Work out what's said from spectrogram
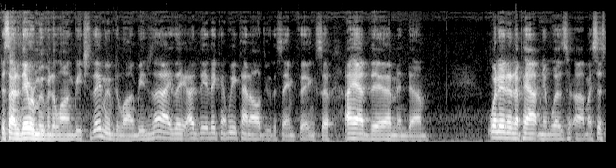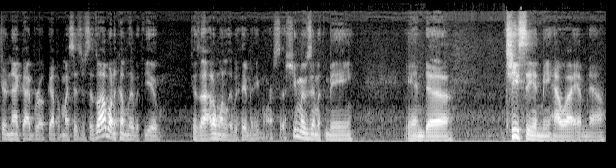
decided they were moving to long beach so they moved to long beach and I, they, I, they, they can, we kind of all do the same thing so i had them and um, what ended up happening was uh, my sister and that guy broke up, and my sister says, "Well, I want to come live with you because I don't want to live with him anymore." So she moves in with me, and uh, she's seeing me how I am now.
